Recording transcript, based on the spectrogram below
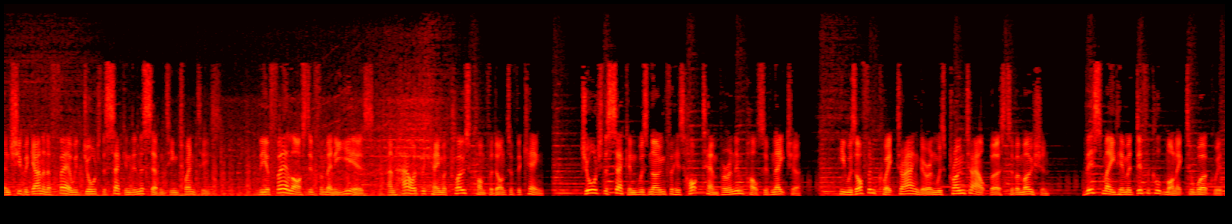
and she began an affair with George II in the 1720s. The affair lasted for many years, and Howard became a close confidant of the king. George II was known for his hot temper and impulsive nature. He was often quick to anger and was prone to outbursts of emotion. This made him a difficult monarch to work with,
